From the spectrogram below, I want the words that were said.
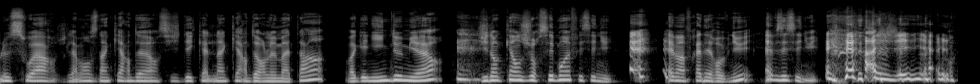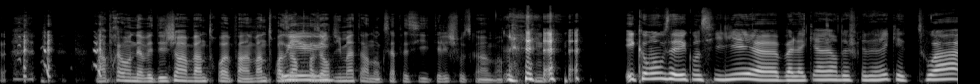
le soir, je l'avance d'un quart d'heure, si je décale d'un quart d'heure le matin, on va gagner une demi-heure. J'ai dans 15 jours, c'est bon, elle fait ses nuits. Et ben Fred est revenu, elle faisait ses nuits. Ah, génial. Voilà. Après, on avait déjà 23, enfin 23h, Oui, oui, 3h oui. du matin, donc ça facilitait les choses quand même. Et comment vous avez concilié euh, bah, la carrière de Frédéric et toi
